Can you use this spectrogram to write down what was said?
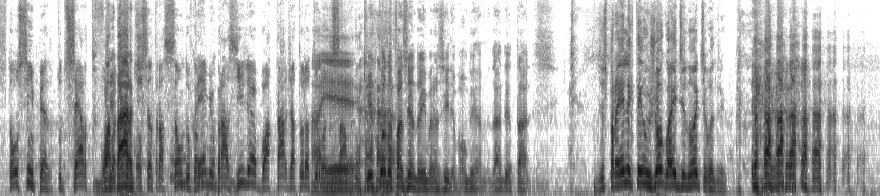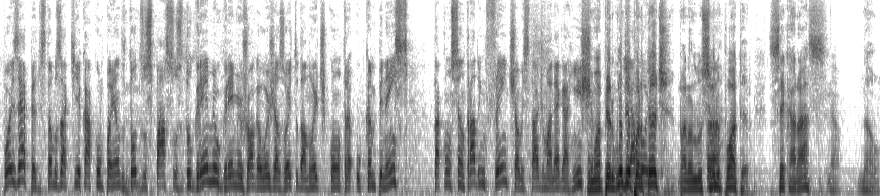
Estou sim, Pedro. Tudo certo? Boa Fui tarde. Concentração do Grêmio Brasília. Boa tarde a toda a turma do Aê. sábado. O que anda fazendo aí em Brasília? Vamos ver, me dá detalhes. Diz pra ele que tem um jogo aí de noite, Rodrigo. Pois é, Pedro. Estamos aqui acompanhando todos os passos do Grêmio. O Grêmio joga hoje às 8 da noite contra o Campinense. Está concentrado em frente ao estádio Mané Garrincha. Uma pergunta E importante para o Luciano Ah. Potter. Secarás? Não. Não.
